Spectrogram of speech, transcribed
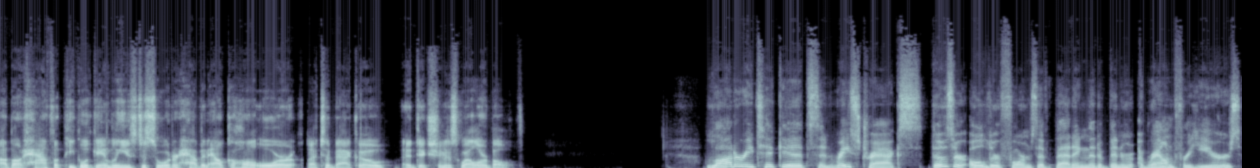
about half of people with gambling use disorder have an alcohol or a tobacco addiction as well, or both. Lottery tickets and racetracks, those are older forms of betting that have been around for years.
